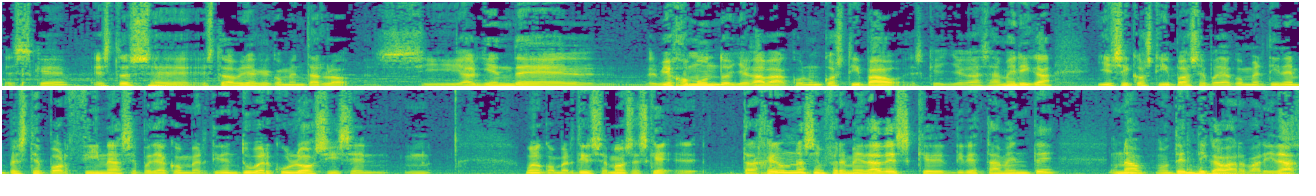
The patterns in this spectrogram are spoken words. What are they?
Es que esto es eh, esto habría que comentarlo. Si alguien del, del viejo mundo llegaba con un constipado, es que llegas a América y ese constipado se podía convertir en peste porcina, se podía convertir en tuberculosis, en mm, bueno, convertirse, vamos, es que eh, trajeron unas enfermedades que directamente una auténtica barbaridad.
